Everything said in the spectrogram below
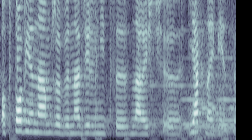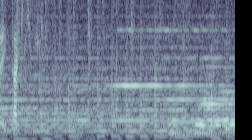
odpowie nam, żeby na dzielnicy znaleźć jak najwięcej takich miejsc. Thank you.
